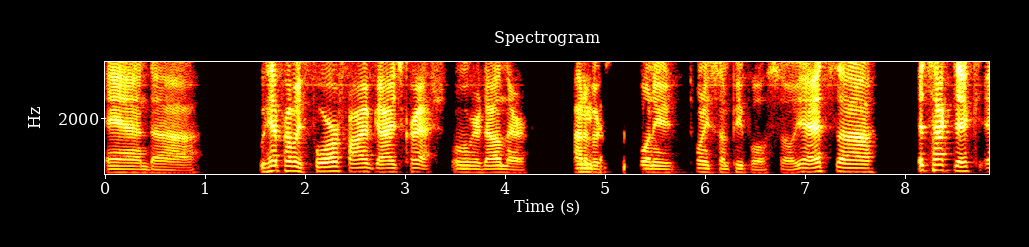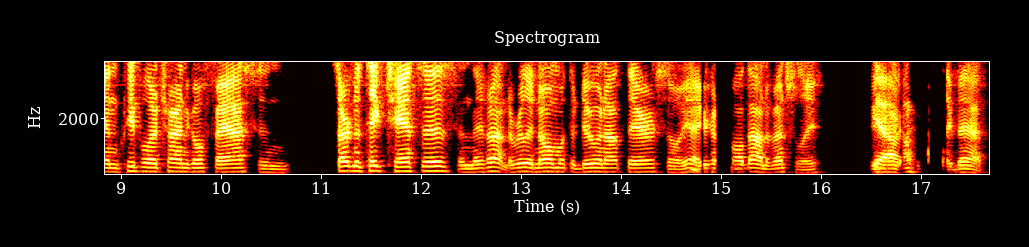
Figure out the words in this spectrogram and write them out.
and uh we had probably four or five guys crash when we were down there out of a 20 20 some people. So yeah, it's uh it's hectic and people are trying to go fast and starting to take chances and they're not really knowing what they're doing out there. So yeah, you're gonna fall down eventually. Yeah like that.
